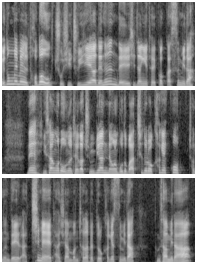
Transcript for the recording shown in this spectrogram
뇌동매매를 더더욱 주시 주의해야 되는 내일 시장이 될 것 같습니다. 네, 이상으로 오늘 제가 준비한 내용을 모두 마치도록 하겠고 저는 내일 아침에 다시 한번 찾아뵙도록 하겠습니다. 감사합니다.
